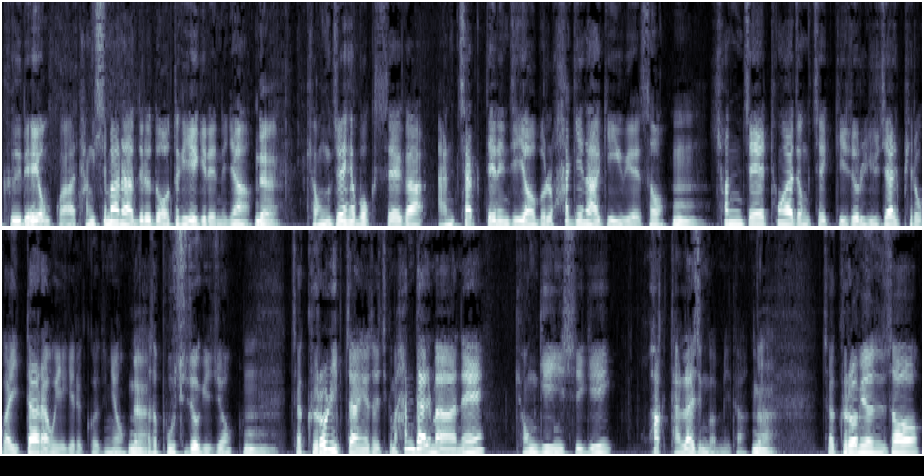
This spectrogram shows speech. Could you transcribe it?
그 내용과 당시만 하더라도 어떻게 얘기를 했느냐? 네. 경제 회복세가 안착되는지 여부를 확인하기 위해서 음. 현재 통화 정책 기조를 유지할 필요가 있다라고 얘기를 했거든요. 네. 그래서 보수적이죠. 음. 자, 그런 입장에서 지금 한 달 만에 경기 인식이 확 달라진 겁니다. 네. 자, 그러면서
